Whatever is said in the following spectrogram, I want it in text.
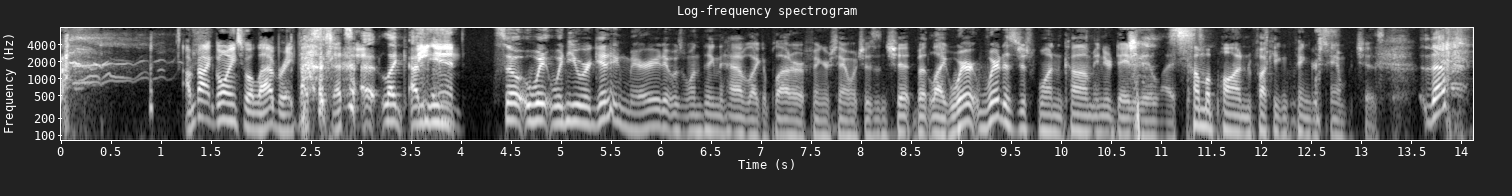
I'm not going to elaborate. That's that's Uh, like I the mean, end. so when, when you were getting married, it was one thing to have like a platter of finger sandwiches and shit. But like, where where does just one come in your day to day life? Come upon fucking finger sandwiches. That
